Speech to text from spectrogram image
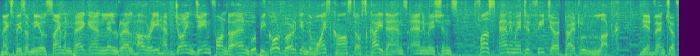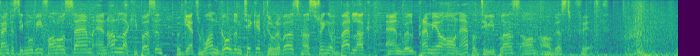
Next piece of news Simon Pegg and Lil Rel Howery have joined Jane Fonda and Whoopi Goldberg in the voice cast of Skydance Animation's first animated feature titled Luck. The adventure fantasy movie follows Sam, an unlucky person who gets one golden ticket to reverse her string of bad luck and will premiere on Apple TV Plus on August 5th.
